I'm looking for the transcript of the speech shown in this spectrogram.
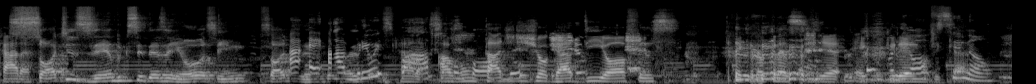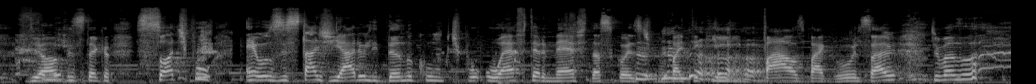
Cara, Só dizendo que se desenhou, assim, só Ah, dizendo. é, abriu Cara, espaço. a vontade de jogar The Office Tecnocracia é The grande, Office, cara. não. The Office Tecno... Só, tipo, é os estagiários lidando com, tipo, o aftermath das coisas. Tipo, vai ter que limpar os bagulhos, sabe? Tipo, as...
